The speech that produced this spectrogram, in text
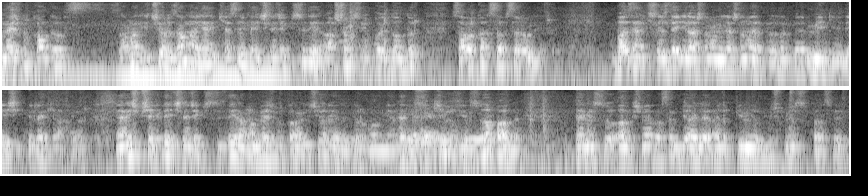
mecbur kaldığı zaman içiyoruz ama yani kesinlikle içilecek bir su değil. Akşam suyu koy doldur, sabah kalk sapsarı oluyor. Bazen sözde ilaçlama ilaçlama yapıyorlar, böyle mil gibi değişik bir renk akıyor. Yani hiçbir şekilde içilecek bir su değil ama mecbur kalan içiyor yani durum olmayan. Her gün su kim içiyor? Su da pahalı. Her gün su alıp içmeye kalsan bir aylık, aylık bir milyon, buçuk milyon su parası veriyor.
